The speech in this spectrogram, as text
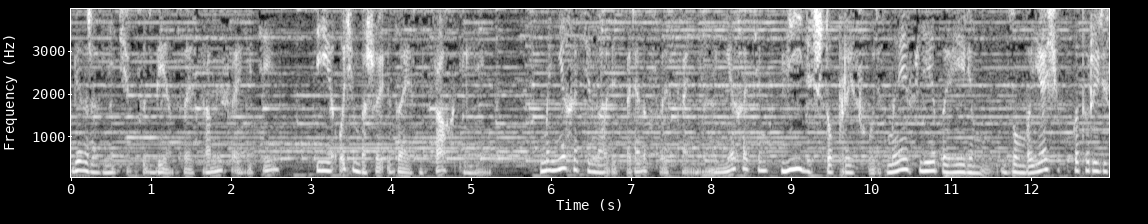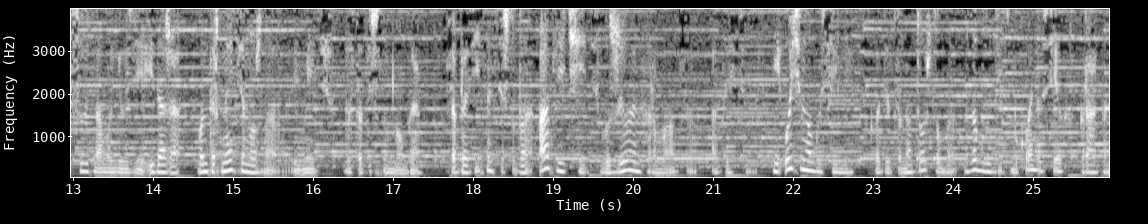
безразличие к судьбе своей страны, своих детей и очень большой эгоизм, страх и лень. Мы не хотим наводить порядок в своей стране. Мы не хотим видеть, что происходит. Мы слепо верим зомбоящику, который рисует нам иллюзии. И даже в интернете нужно иметь достаточно много сообразительности, чтобы отличить лживую информацию от истины. И очень много усилий кладется на то, чтобы заблудить буквально всех граждан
